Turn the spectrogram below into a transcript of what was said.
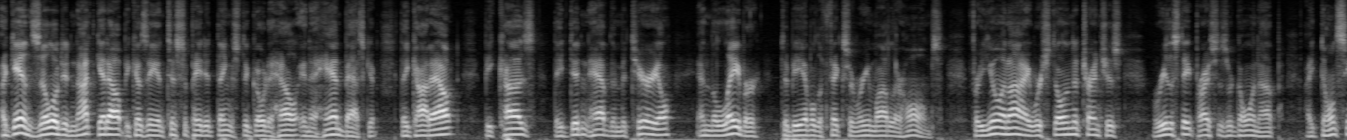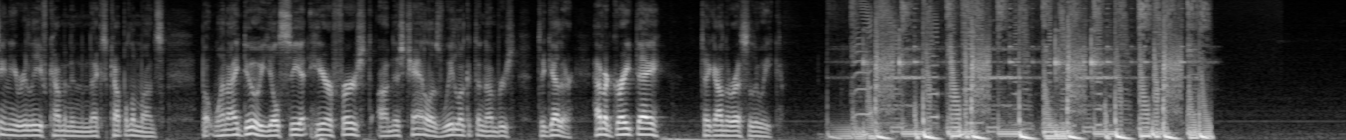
Again, Zillow did not get out because they anticipated things to go to hell in a handbasket. They got out because they didn't have the material and the labor to be able to fix and remodel their homes. For you and I, we're still in the trenches. Real estate prices are going up. I don't see any relief coming in the next couple of months. But when I do, you'll see it here first on this channel as we look at the numbers together. Have a great day. Take on the rest of the week.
